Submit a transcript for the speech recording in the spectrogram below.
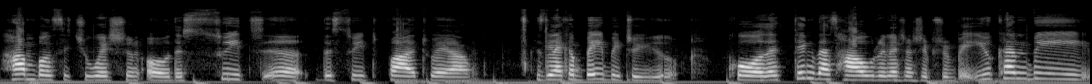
humble situation or the sweet, uh, the sweet part where he's like a baby to you. Cause I think that's how relationship should be. You can be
